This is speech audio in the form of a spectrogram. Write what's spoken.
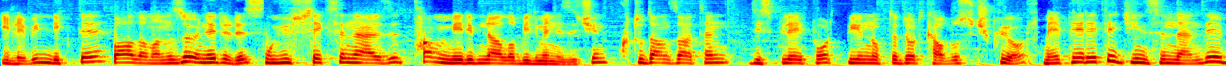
ile birlikte bağlamanızı öneririz. Bu 180 Hz'i tam verimli alabilmeniz için kutudan zaten DisplayPort 1.4 kablosu çıkıyor. MPRT cinsinden de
